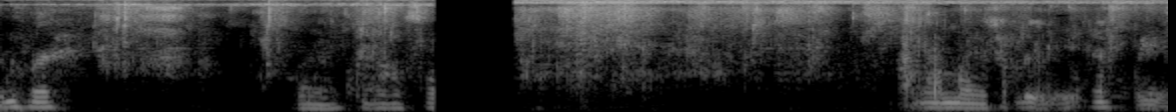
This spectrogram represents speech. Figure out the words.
Đúng rồi. Nam mày sắp được đấy nhá. Tùy.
